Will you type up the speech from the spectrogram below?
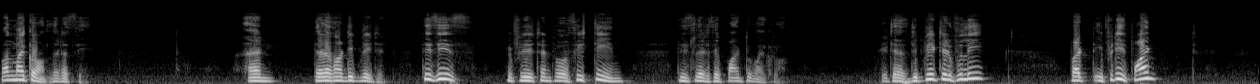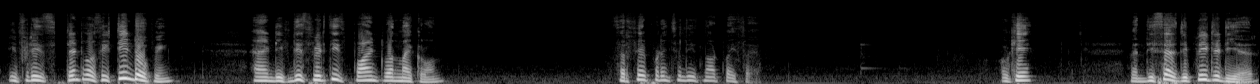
1 micron let us say and that is not depleted. This is if it is 10 power 16 this let us say 0.2 micron. It has depleted fully, but if it is point if it is 10 to the 16 doping and if this width is 0.1 micron, surface potential is not pi 5. Okay. When this has depleted here,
